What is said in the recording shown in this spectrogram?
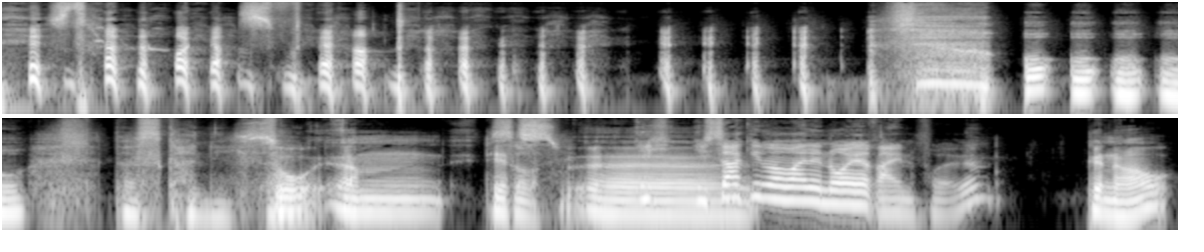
ist dann Hoyerswerda. oh, oh, oh, oh. Das kann nicht sein. So, ähm, jetzt, äh, Ich, ich sag Ihnen mal meine neue Reihenfolge. genau.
